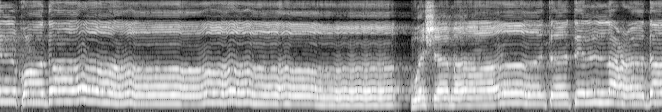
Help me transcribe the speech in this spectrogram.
القضاء وشماتة الأعداء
